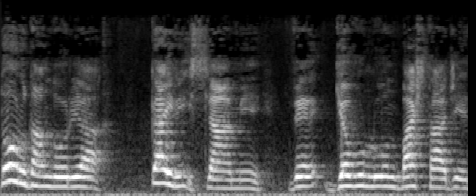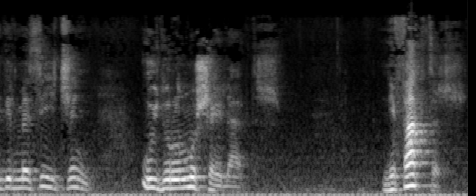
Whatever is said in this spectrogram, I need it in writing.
doğrudan doğruya gayri İslami ve gavurluğun baş tacı edilmesi için uydurulmuş şeylerdir. Nifaktır.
